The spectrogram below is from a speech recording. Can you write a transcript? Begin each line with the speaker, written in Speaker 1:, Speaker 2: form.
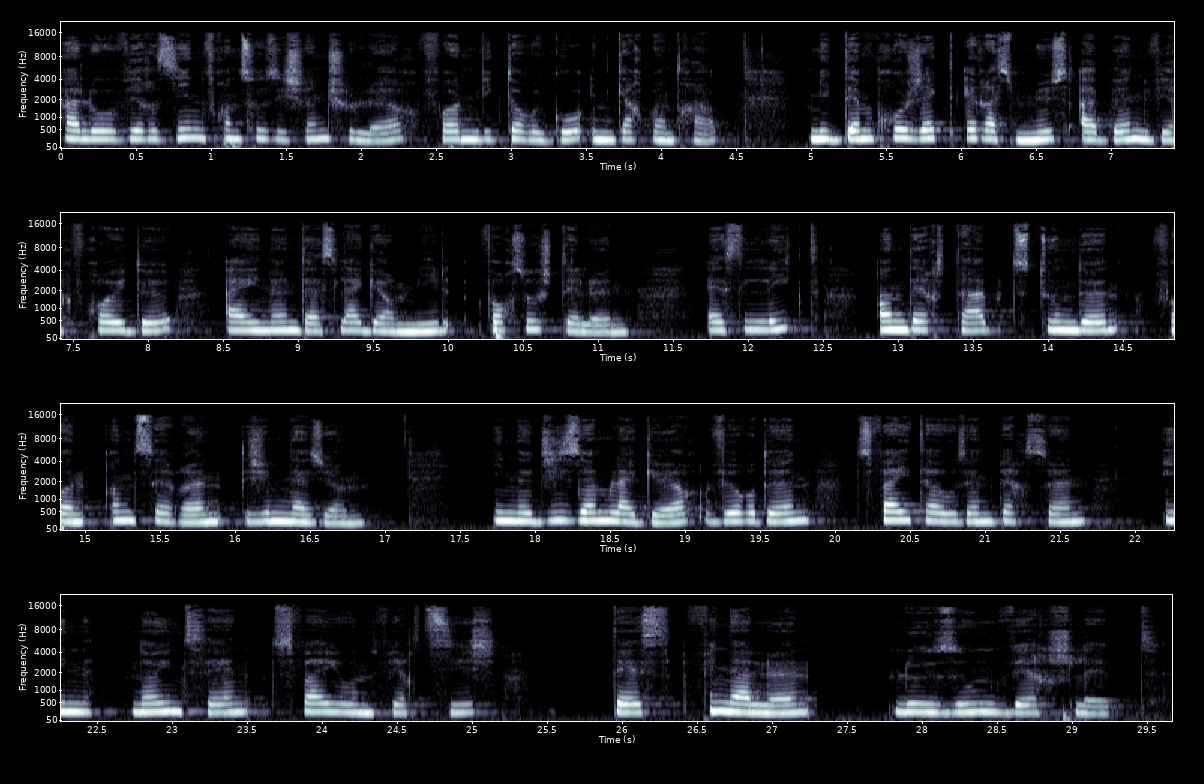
Speaker 1: Hallo, wir sind französische Schüler von Victor Hugo in Carpentras. Mit dem Projekt Erasmus haben wir Freude, einen das Lagermil vorzustellen. Es liegt an der Stabstunde von unserem Gymnasium. In diesem Lager wurden 2000 Personen in 1942 des finalen Lösung verschleppt.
